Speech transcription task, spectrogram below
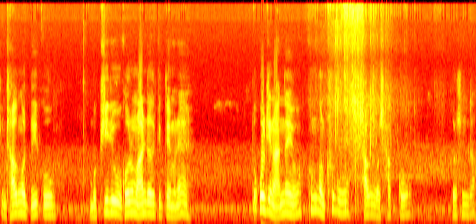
좀 작은 것도 있고 뭐 비료 고르면 안 젖었기 때문에 또 꼴지는 않네요. 큰 건 크고 작은 거 작고 그렇습니다.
